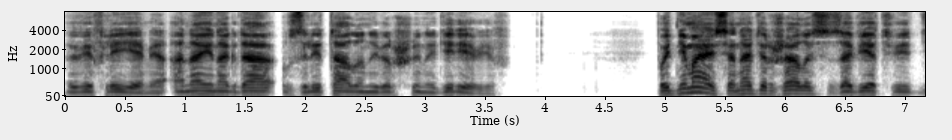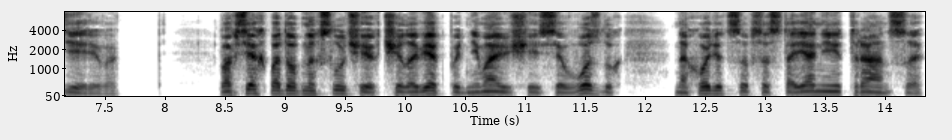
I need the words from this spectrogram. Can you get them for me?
в Вифлееме она иногда взлетала на вершины деревьев. Поднимаясь, она держалась за ветви дерева. Во всех подобных случаях человек, поднимающийся в воздух, находится в состоянии транса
